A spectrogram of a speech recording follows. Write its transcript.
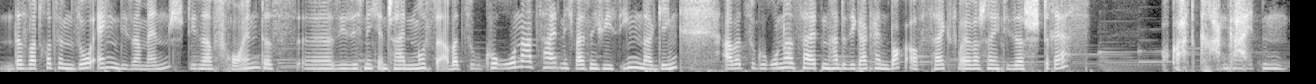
das war trotzdem so eng, dieser Mensch, dieser Freund, dass äh, sie sich nicht entscheiden musste. Aber zu Corona-Zeiten, ich weiß nicht, wie es Ihnen da ging, aber zu Corona-Zeiten hatte sie gar keinen Bock auf Sex, weil wahrscheinlich dieser Stress, oh Gott, Krankheiten,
